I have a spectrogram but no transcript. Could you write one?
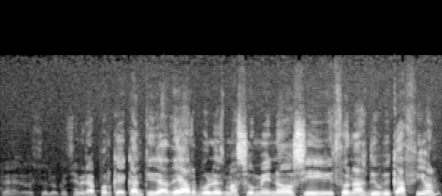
Claro, eso es lo que se verá, porque cantidad de árboles más o menos y zonas de ubicación.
